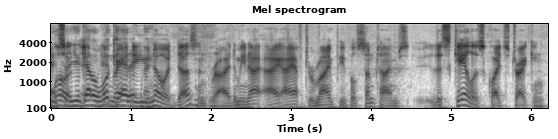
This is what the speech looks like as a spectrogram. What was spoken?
And well, so you got to look Randy, at it. you know, it doesn't ride. I mean, I, I have to remind people sometimes the scale is quite striking.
